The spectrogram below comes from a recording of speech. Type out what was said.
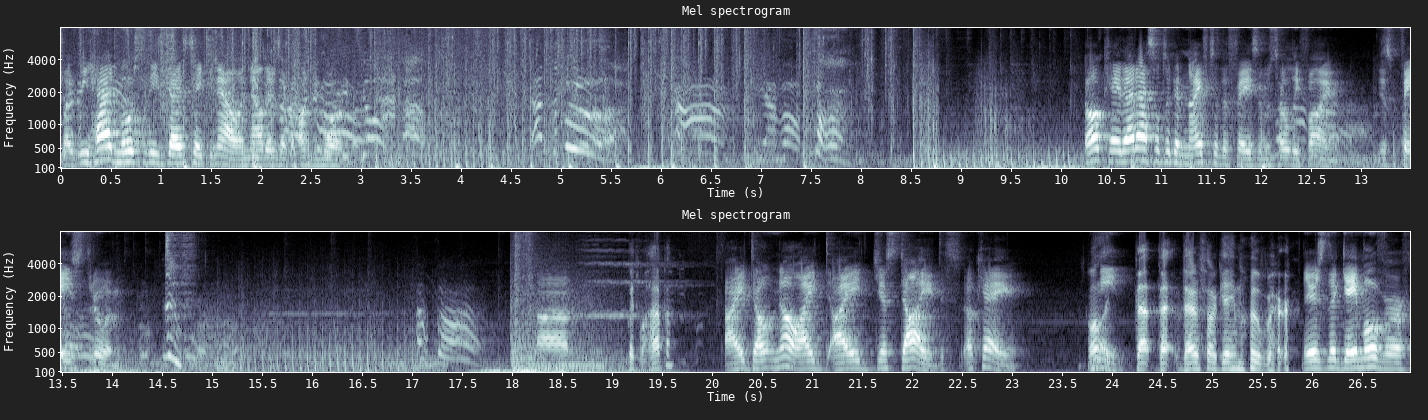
Like we had most of these guys taken out, and now there's like a hundred more of them. Okay, that asshole took a knife to the face and was totally fine. Just phased through him. Um, Wait, what happened? I don't know. I, I just died. Okay. Well, Neat. that that there's our game over. There's the game over.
